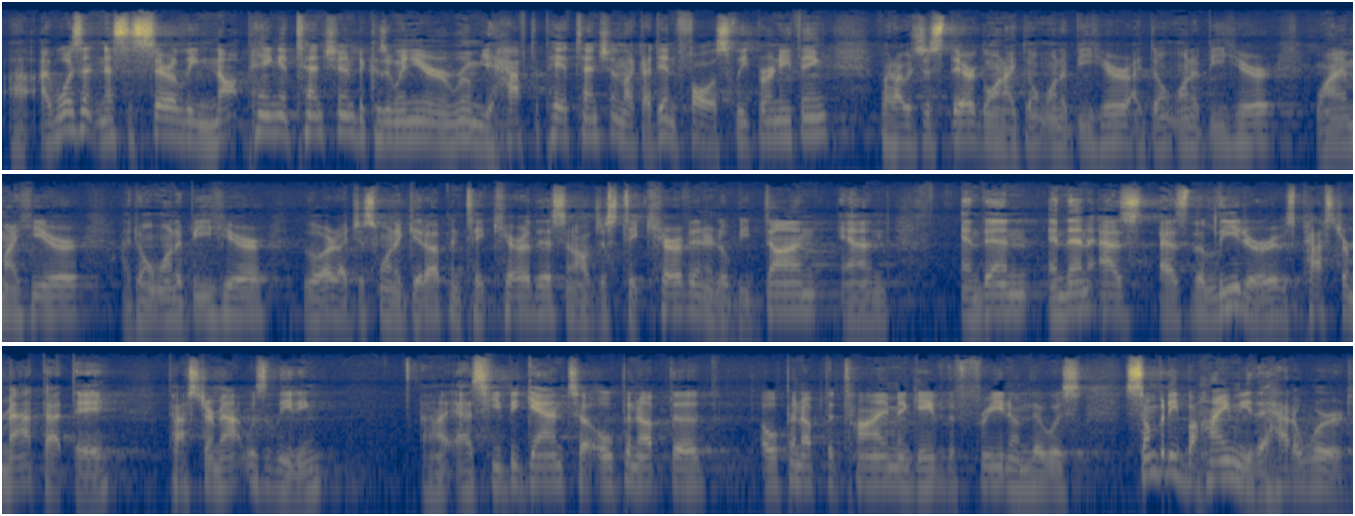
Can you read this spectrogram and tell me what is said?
Uh, I wasn't necessarily not paying attention because when you're in a room, you have to pay attention. Like I didn't fall asleep or anything, but I was just there going, I don't want to be here. I don't want to be here. Why am I here? I don't want to be here. Lord, I just want to get up and take care of this, and I'll just take care of it, and it'll be done. And, and then, and then as, as the leader, it was Pastor Matt that day. Pastor Matt was leading. Uh, as he began to open up, the, open up the time and gave the freedom, there was somebody behind me that had a word,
